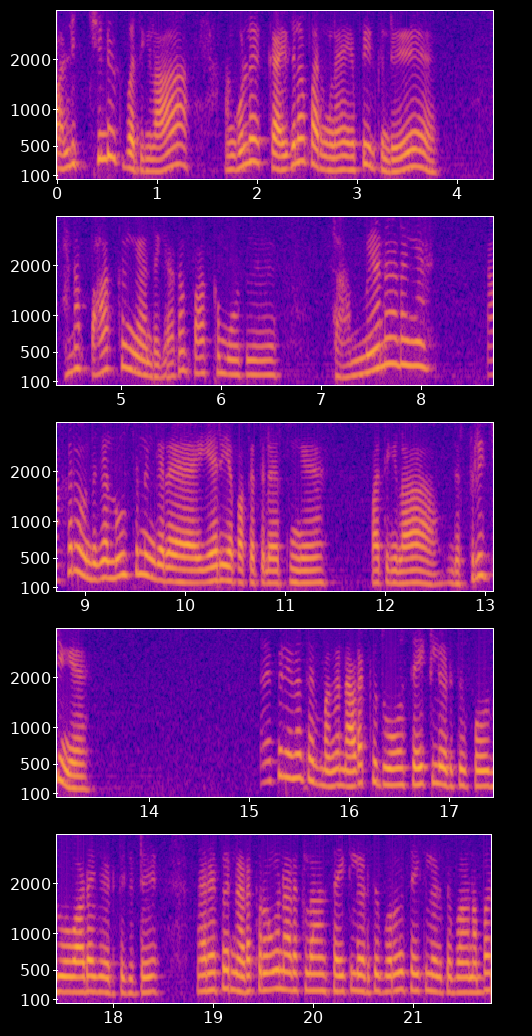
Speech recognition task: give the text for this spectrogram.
பளிச்சுன்னு இருக்குது பார்த்தீங்களா அங்கே உள்ள க இதெல்லாம் பாருங்களேன் எப்படி இருக்குண்டு? ஆனால் பார்க்குங்க அந்த இடம் பார்க்கும்போது செம்மையான இடங்க. நகரம் வந்துங்க லூசனுங்கிற ஏரியா பக்கத்தில் இருக்குங்க. பார்த்தீங்களா இந்த ஃப்ரிட்ஜுங்க நிறைய பேர் என்ன தெரியுமாங்க? நடக்குதோ சைக்கிள் எடுத்து போகுதோ வாடகை எடுத்துக்கிட்டு. நிறைய பேர் நடக்கிறவங்க நடக்கலாம் சைக்கிள் எடுத்து போகிறவங்க சைக்கிள் எடுத்து போகலாம் நம்ம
